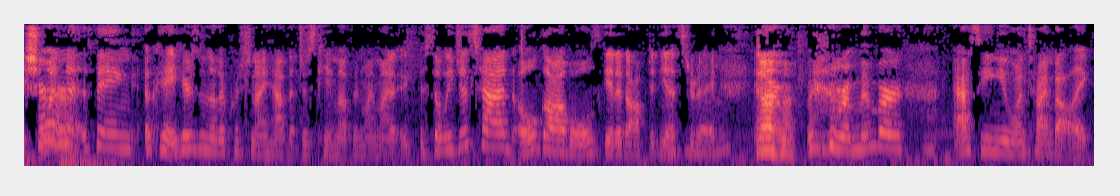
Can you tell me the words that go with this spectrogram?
sure. One thing. Okay, here's another question I have that just came up in my mind. So we just had old Gobbles get adopted mm-hmm. yesterday, and uh-huh. I remember asking you one time about like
